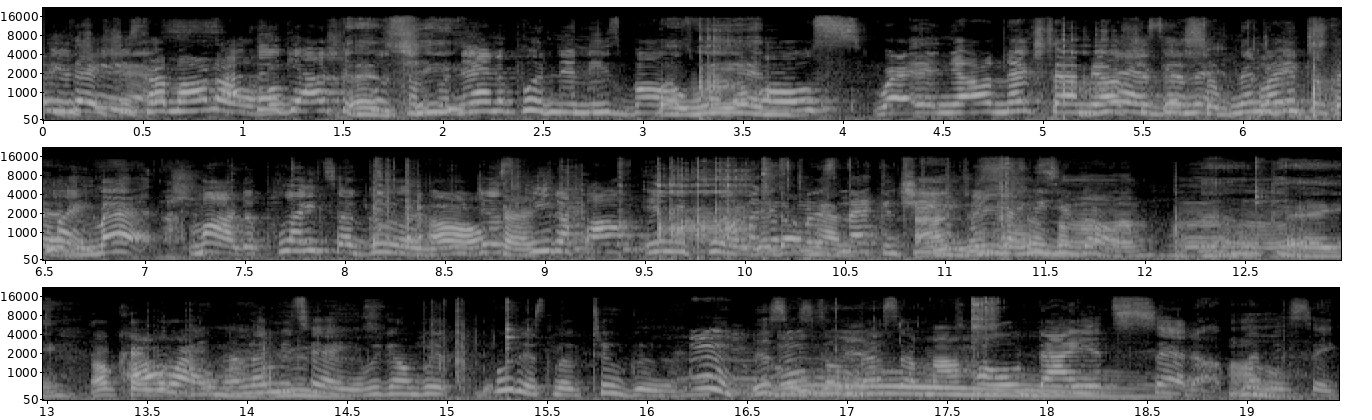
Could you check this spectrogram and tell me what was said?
think and they should cheese- come on over. I think y'all should And put some banana pudding in these bowls But for we the in- host. Right, and y'all next time y'all Yes, should get some let me get plates the that plate. match. Ma, the plates are good. Oh, you just okay. eat up off any plate. Get It some don't of this matter. mac and Okay, cheese. here you go. Mm-hmm. okay. Okay. All right, oh now let me tell you, we're gonna be. Ooh, this look too good. Mm. This is gonna mess up my whole diet setup. Let me oh. see.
